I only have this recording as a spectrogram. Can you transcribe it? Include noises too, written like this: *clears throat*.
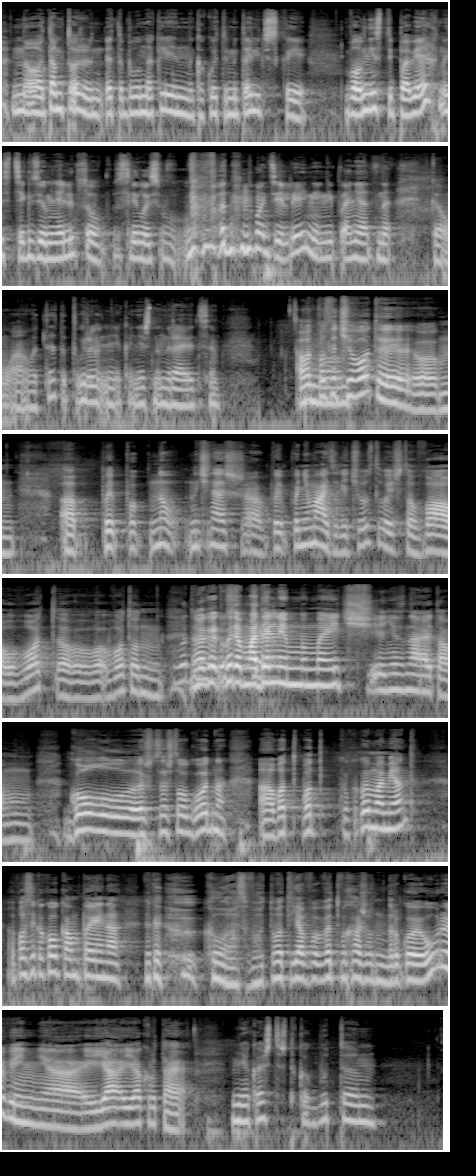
но там тоже это было наклеено на какой-то металлической волнистой поверхности, где у меня лицо слилось в, *laughs* в одно деление, непонятно. Такая, вау, вот этот уровень мне, конечно, нравится. А вот Но... после чего ты эм, а, ну, начинаешь а, понимать или чувствовать, что вау, вот, э, вот он, вот ну, какой-то модельный мэйч, я не знаю, там, гол, что, что угодно. А вот, вот в какой момент, после какого кампейна, такая, класс, вот, вот я вот выхожу на другой уровень, а, и я, я крутая. Мне кажется, что как будто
